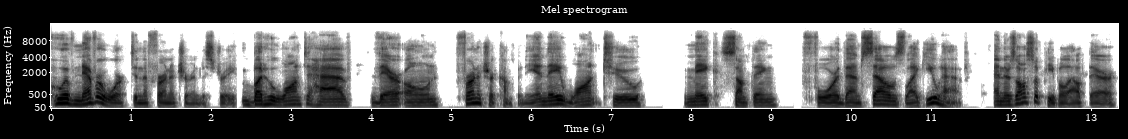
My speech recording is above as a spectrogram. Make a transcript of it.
who have never worked in the furniture industry but who want to have their own furniture company and they want to make something for themselves like you have. And there's also people out there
